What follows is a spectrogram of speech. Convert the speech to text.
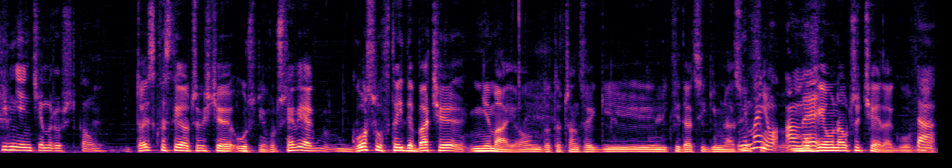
kiwnięciem różdżką. To jest kwestia oczywiście uczniów. Uczniowie jak głosu w tej debacie nie mają dotyczącej likwidacji gimnazjum. Nie mają, ale... Mówią nauczyciele głównie. Tak,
